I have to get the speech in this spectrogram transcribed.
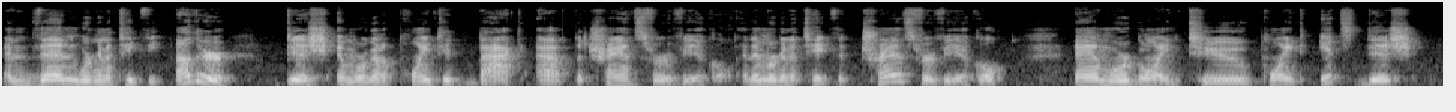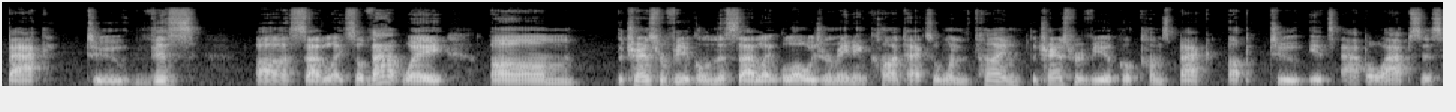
And then we're going to take the other dish and we're going to point it back at the transfer vehicle. And then we're going to take the transfer vehicle and we're going to point its dish back to this uh, satellite. So that way, um, the transfer vehicle and this satellite will always remain in contact. So when the time the transfer vehicle comes back up to its apoapsis,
